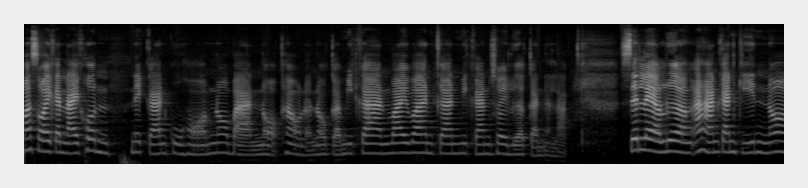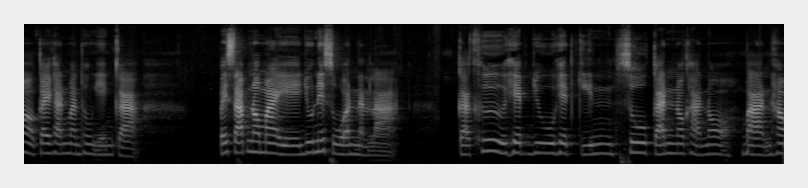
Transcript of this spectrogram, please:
มาซอยกันหลายคนในการกูหอมเนาะบ้านนอกเฮานะเนาะก็มีการไหว้วานกันมีการช่วยเหลือกันนั่นล่ะเสร็จแล้วเรื่องอาหารการกินเนาะไก่คันมันทุงเองกะ ไปซับน่อไม้อยู่ในสวนนั่นล่ะ ก็คือเฮ็ดอยู่เฮ็ดกินสู้กันเนาะค่ะเนาะบ้านเฮา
